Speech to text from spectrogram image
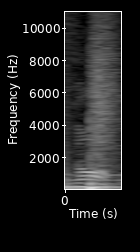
não.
